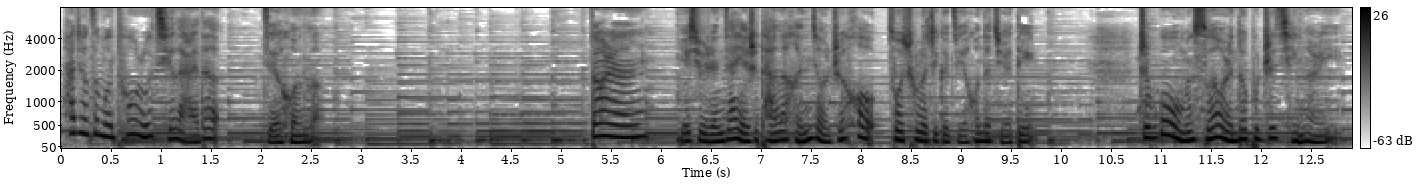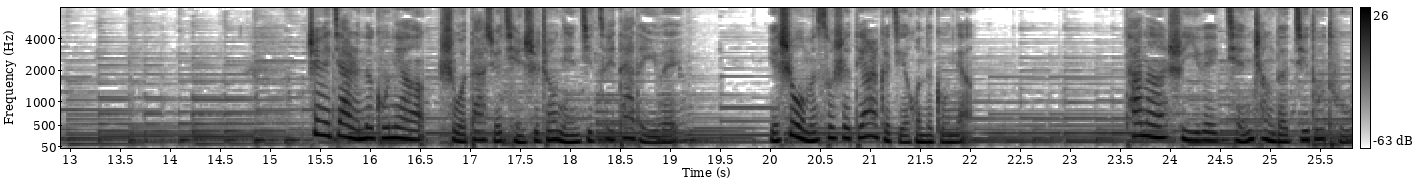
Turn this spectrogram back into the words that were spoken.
她就这么突如其来的结婚了。也许人家也是谈了很久之后做出了这个结婚的决定，只不过我们所有人都不知情而已。这位嫁人的姑娘是我大学寝室中年纪最大的一位，也是我们宿舍第二个结婚的姑娘。她呢是一位虔诚的基督徒，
